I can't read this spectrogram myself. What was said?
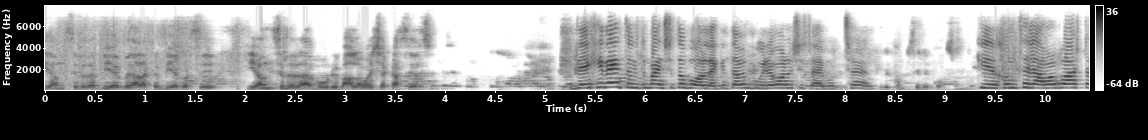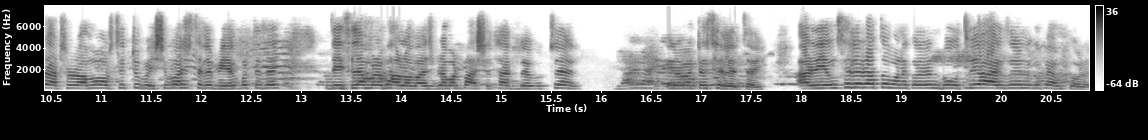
ইয়াং ছেলেরা বিয়ে করে আরেকটা বিয়ে করছে ইয়াং ছেলেরা বউরে ভালোবাসা কাছে আছে। দেখি নাই তো মানুষ তো বলে কিন্তু আমি বুড়া মানুষই চাই বুঝছেন? কীরকম ছেলে পছন্দ? কীরকম ছেলে? আমার বয়সটা আঠারো আমার ওর একটু বেশি বয়স ছেলে বিয়ে করতে যাই যে ছেলে আমার ভালোবাসবে আমার পাশে থাকবে বুঝছেন? এরকম একটা ছেলে চাই। আর ইয়ং ছেলেরা তো মনে করেন বউ থুয়ে আরেকজনের লোকে প্রেম করে।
